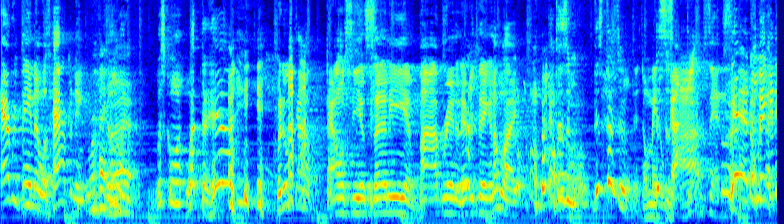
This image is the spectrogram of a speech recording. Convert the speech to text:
everything that was happening. Right. I'm like, what's going what the hell? But it was kind of bouncy and sunny and vibrant and everything. And I'm like, it doesn't this doesn't don't make this no goddamn odd. sense. Yeah, it don't make any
